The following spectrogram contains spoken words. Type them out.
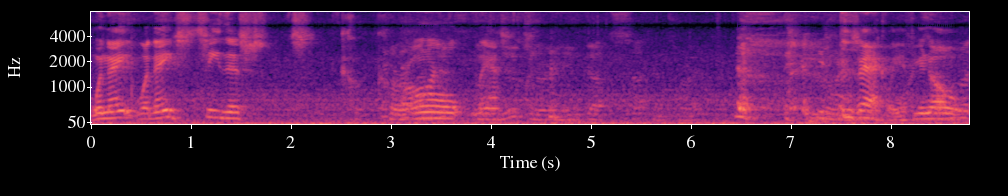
When they, when they see this s- c- coronal With mass. nuclear, you've got seconds, right? Exactly. If you know,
